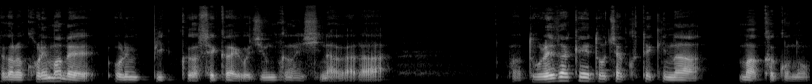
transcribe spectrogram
だからこれまでオリンピックが世界を循環しながら、まあ、どれだけ土着的な、まあ、過去の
